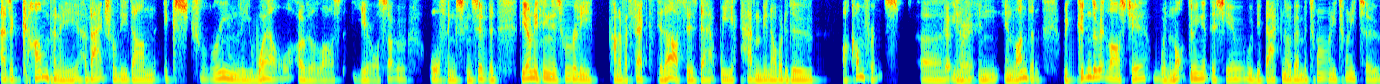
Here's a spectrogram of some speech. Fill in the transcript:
as a company have actually done extremely well over the last year or so, all things considered. The only thing that's really kind of affected us is that we haven't been able to do our conference. Uh, you know, right. in in London, we couldn't do it last year. We're not doing it this year. We'll be back November 2022.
